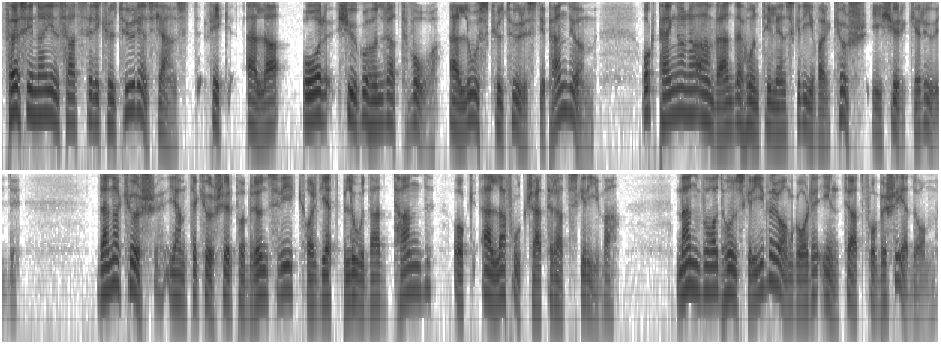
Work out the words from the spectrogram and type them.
För sina insatser i kulturens tjänst fick Ella år 2002 LOs kulturstipendium och pengarna använde hon till en skrivarkurs i Kyrkerud. Denna kurs jämte kurser på Brunnsvik har gett blodad tand och Ella fortsätter att skriva. Men vad hon skriver om går det inte att få besked om.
